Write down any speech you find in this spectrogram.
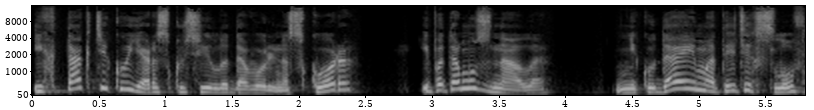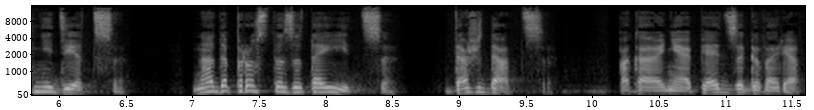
Их тактику я раскусила довольно скоро и потому знала, никуда им от этих слов не деться. Надо просто затаиться, дождаться, пока они опять заговорят.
